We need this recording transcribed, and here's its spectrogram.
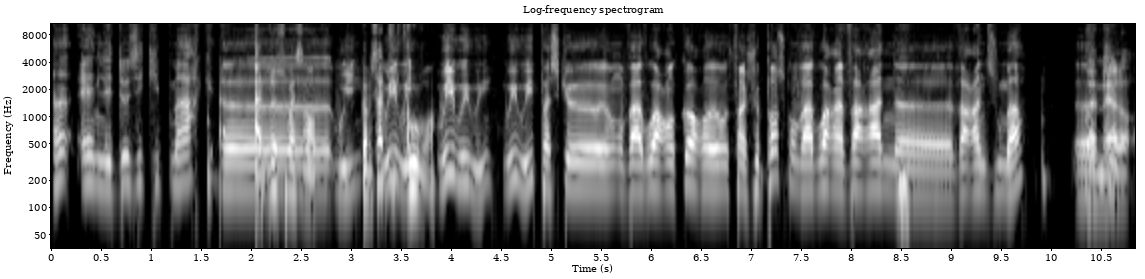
1 N, les deux équipes marquent. euh, À 2,60. Oui. Comme ça, oui, tu oui. couvres. Oui, oui, oui, oui, oui, parce que euh, on va avoir encore. euh, Enfin, je pense qu'on va avoir un Varane, euh, Varane Zuma. euh, Ouais, mais qui- alors,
